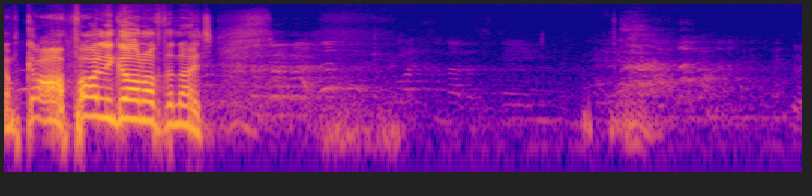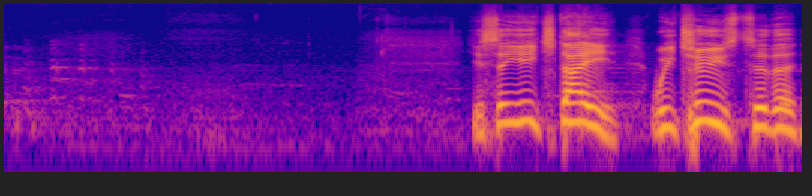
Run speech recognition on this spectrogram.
I'm oh, finally gone off the notes. You see, each day we choose to, the,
